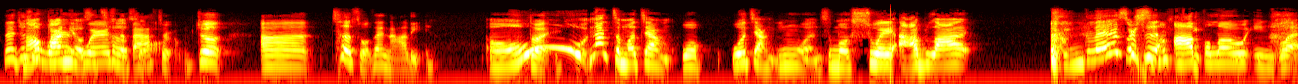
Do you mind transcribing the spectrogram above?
那就是 baño Where's the bathroom？就呃，厕所在哪里？哦，对，那怎么讲？我我讲英文，什么 Soy habla English，或是 hablo English？Soy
